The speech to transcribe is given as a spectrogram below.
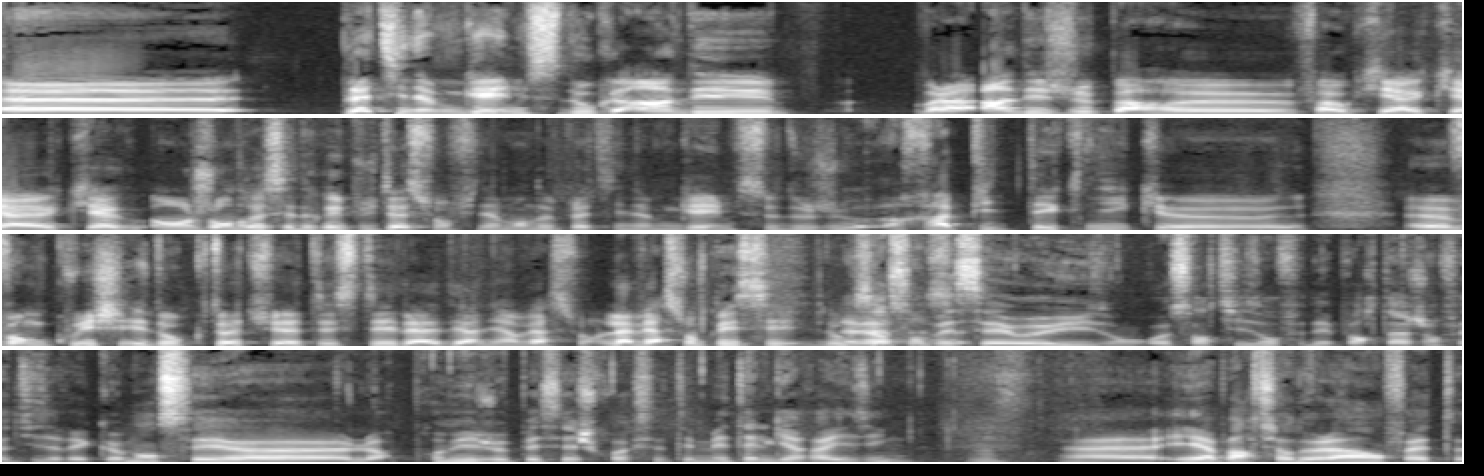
Euh, Platinum Games, donc un des, voilà, un des jeux par, euh, qui, a, qui, a, qui a engendré cette réputation finalement de Platinum Games, de jeu rapide, technique, euh, euh, Vanquish. Et donc toi, tu as testé la dernière version, la version PC. Donc la ça- version ça- PC, oui, ils ont ressorti, ils ont fait des portages. En fait, ils avaient commencé leur premier jeu PC, je crois que c'était Metal Gear Rising. Mmh. Euh, et à partir de là, en fait,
